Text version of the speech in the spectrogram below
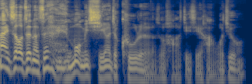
那时候真的是很莫名其妙就哭了，说好，姐姐好，我就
